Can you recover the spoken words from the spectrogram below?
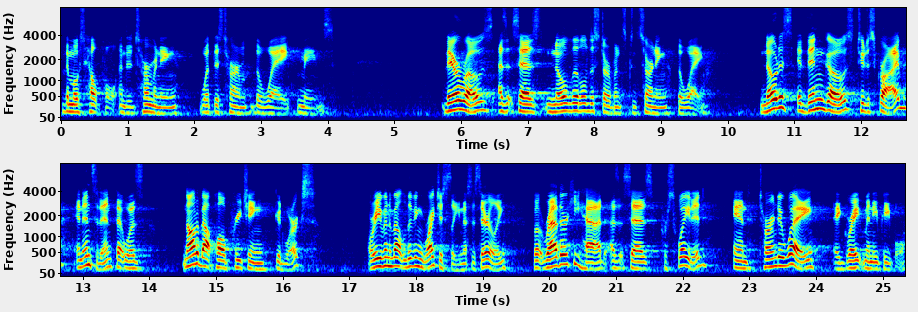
the most helpful in determining what this term, the way, means? There arose, as it says, no little disturbance concerning the way. Notice it then goes to describe an incident that was not about Paul preaching good works or even about living righteously necessarily, but rather he had, as it says, persuaded and turned away a great many people.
